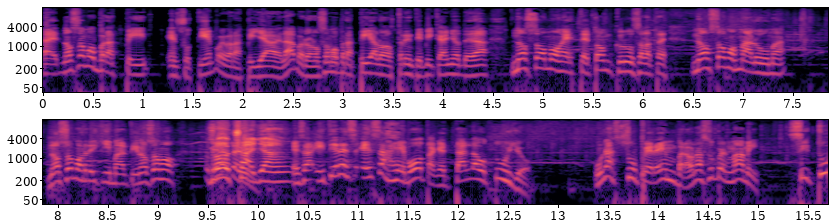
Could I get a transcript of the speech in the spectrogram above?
Eh, no somos Brad Pitt en sus tiempos, Brad Pitt ya, ¿verdad? Pero no somos Brad Pitt a los treinta y pico años de edad. No somos este Tom Cruise a los tres. No somos Maluma. No somos Ricky Martin. No somos. Chayanne. Esa- y tienes esa jebota que está al lado tuyo. Una super hembra, una super mami. Si tú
